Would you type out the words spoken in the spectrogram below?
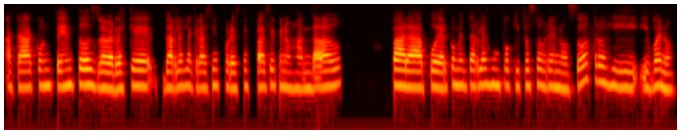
acá contentos. La verdad es que darles las gracias por este espacio que nos han dado para poder comentarles un poquito sobre nosotros y, y bueno,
